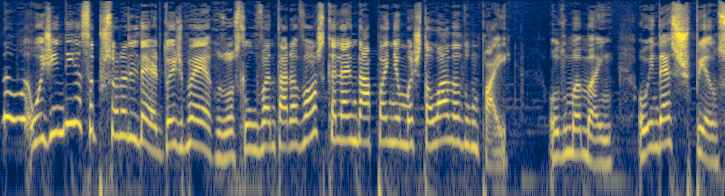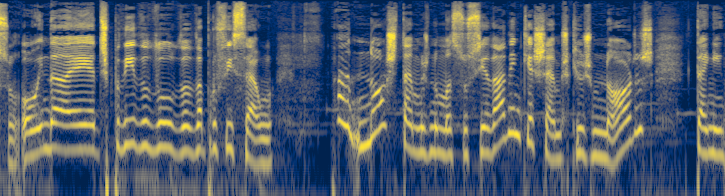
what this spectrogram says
Não, hoje em dia, se a professora lhe der dois berros ou se levantar a voz, se calhar ainda apanha uma estalada de um pai ou de uma mãe, ou ainda é suspenso, ou ainda é despedido do- da, da profissão. Nós estamos numa sociedade em que achamos que os menores têm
